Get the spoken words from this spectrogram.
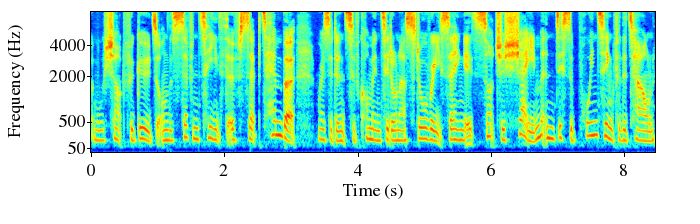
and will shut for good on the 17th of September. Residents have commented on our story saying it's such a shame and disappointing for the town.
